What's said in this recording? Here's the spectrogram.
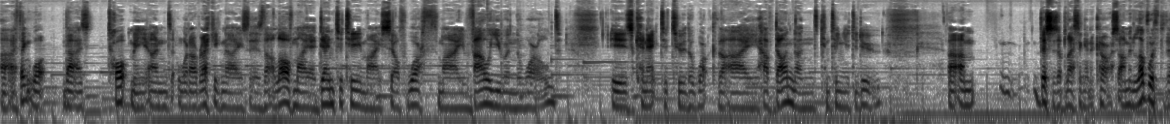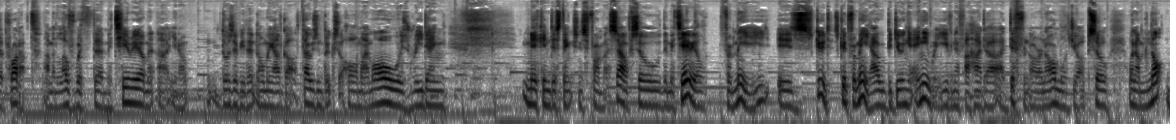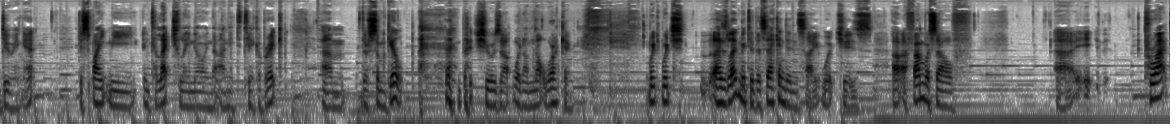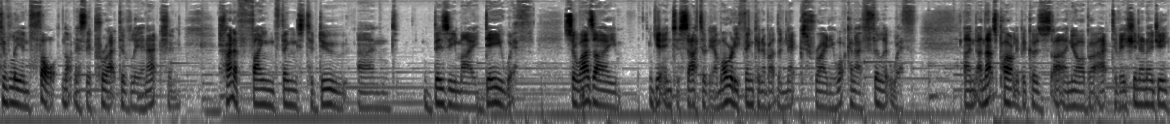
Uh, I think what that has taught me and what I recognize is that a lot of my identity, my self worth, my value in the world is connected to the work that I have done and continue to do. Uh, I'm this is a blessing and a curse. I'm in love with the product. I'm in love with the material. Uh, you know, those of you that know me, I've got a thousand books at home. I'm always reading, making distinctions for myself. So the material for me is good. It's good for me. I would be doing it anyway, even if I had a, a different or a normal job. So when I'm not doing it, despite me intellectually knowing that I need to take a break, um, there's some guilt that shows up when I'm not working which which has led me to the second insight, which is uh, I found myself uh, it, proactively in thought, not necessarily proactively in action, trying to find things to do and busy my day with. So as I get into Saturday, I'm already thinking about the next Friday. What can I fill it with? And and that's partly because I know about activation energy,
